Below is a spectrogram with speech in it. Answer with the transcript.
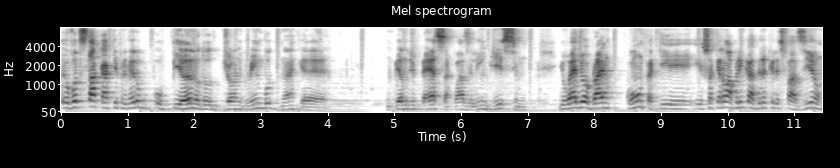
Eu vou destacar aqui primeiro o piano do John Greenwood, né? Que é um piano de peça quase lindíssimo. E o Ed O'Brien conta que isso aqui era uma brincadeira que eles faziam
